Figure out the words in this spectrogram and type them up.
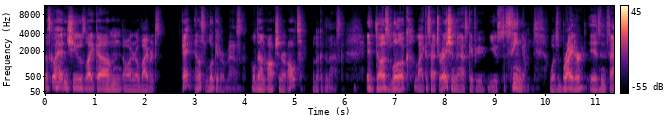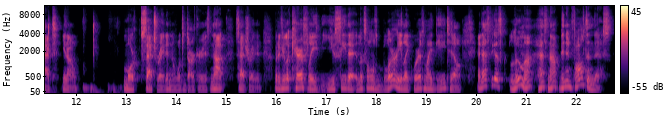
let's go ahead and choose like, um, oh, I don't know, Vibrance. Okay, and let's look at our mask. Hold down Option or Alt, we look at the mask. It does look like a saturation mask if you're used to seeing them. What's brighter is in fact, you know, more saturated and what's darker is not saturated. But if you look carefully, you see that it looks almost blurry, like where's my detail? And that's because Luma has not been involved in this.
